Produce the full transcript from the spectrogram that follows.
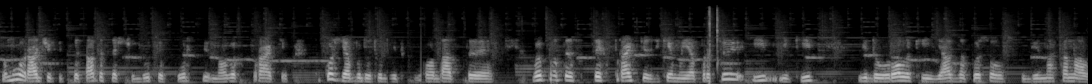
тому раджу підписатися, щоб бути в курсі нових проєктів. Також я буду тут відкладати виплати з тих проєктів, з якими я працюю, і які відеоролики я записував собі на канал.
